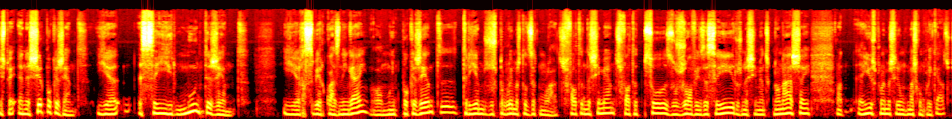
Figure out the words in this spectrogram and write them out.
Isto é, a nascer pouca gente e a, sair muita gente e a receber quase ninguém, ou muito pouca gente, teríamos os problemas todos acumulados. Falta de nascimentos, falta de pessoas, os jovens a sair, os nascimentos que não nascem. Pronto, aí os problemas seriam muito mais complicados.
